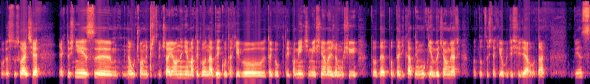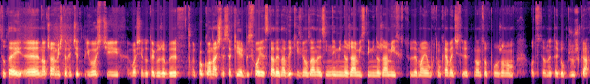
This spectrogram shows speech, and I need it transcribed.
po prostu słuchajcie, jak ktoś nie jest nauczony, przyzwyczajony, nie ma tego nawyku, takiego, tego, tej pamięci mięśniowej, że musi to de, pod delikatnym łukiem wyciągać, no to coś takiego będzie się działo, tak? Więc tutaj e, no, trzeba mieć trochę cierpliwości właśnie do tego, żeby pokonać te takie jakby swoje stare nawyki związane z innymi nożami, z tymi nożami, które mają tą krawędź tnącą położoną od strony tego brzuszka,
